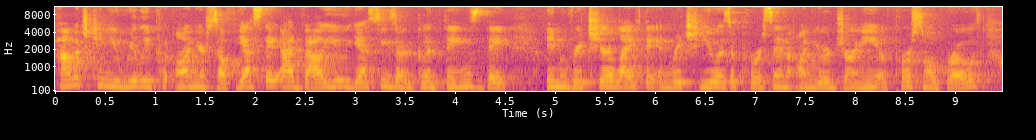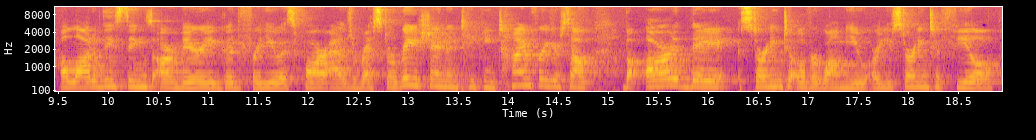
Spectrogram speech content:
How much can you really put on yourself? Yes they add value. Yes these are good things. They enrich your life, they enrich you as a person on your journey of personal growth. A lot of these things are very good for you as far as restoration and taking time for yourself, but are they starting to overwhelm you? Are you starting to feel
